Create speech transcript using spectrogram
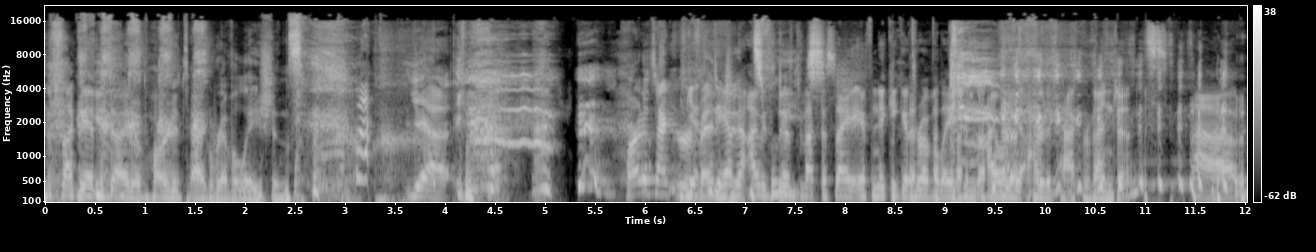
fucking He died of heart attack revelations. yeah. Heart attack Yeah, revenge. damn it! I was just about to say, if Nikki gets revelations, I want to get heart attack revengeance. Um,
